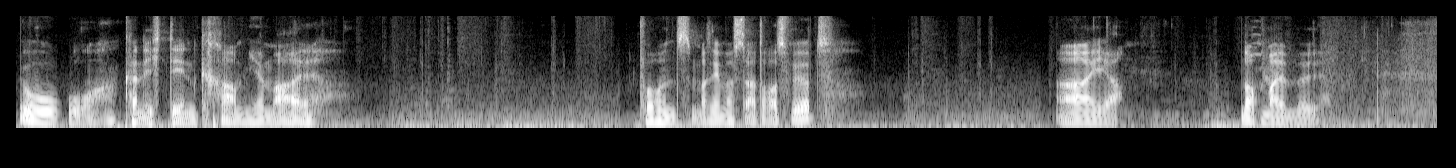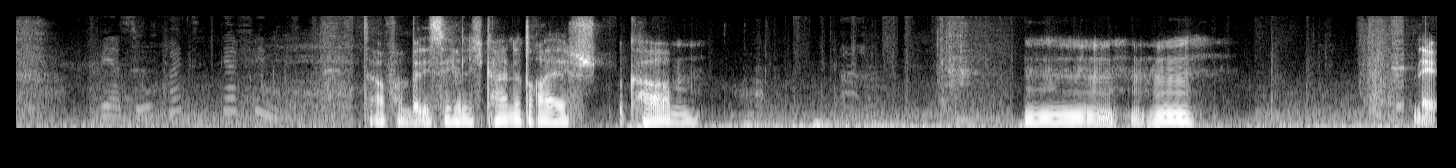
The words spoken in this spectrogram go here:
Juhu, kann ich den Kram hier mal verhunzen. Mal sehen, was da draus wird. Ah ja. Nochmal Müll. Davon werde ich sicherlich keine drei Stück haben. Hm. Nee.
